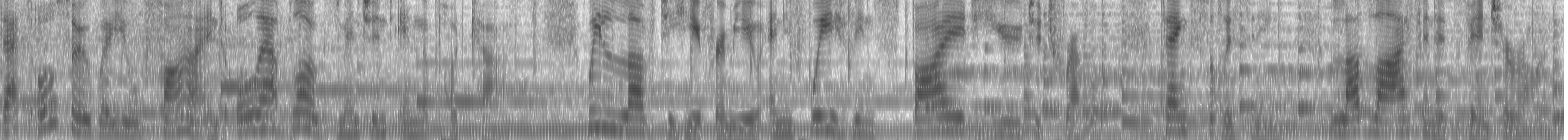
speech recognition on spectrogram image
That's also where you'll find all our blogs mentioned in the podcast. We love to hear from you, and if we have inspired you to travel, thanks for listening. Love life and adventure on.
